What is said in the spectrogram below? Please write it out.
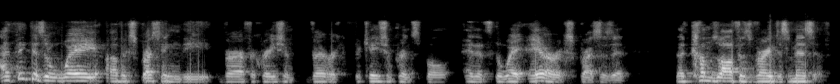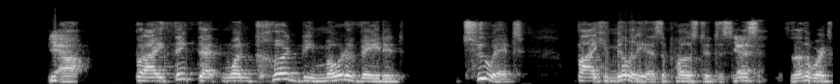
I think there's a way of expressing the verification verification principle, and it's the way Ayer expresses it that comes off as very dismissive. Yeah. Uh, but I think that one could be motivated to it by humility as opposed to dismissing. Yes. In other words,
